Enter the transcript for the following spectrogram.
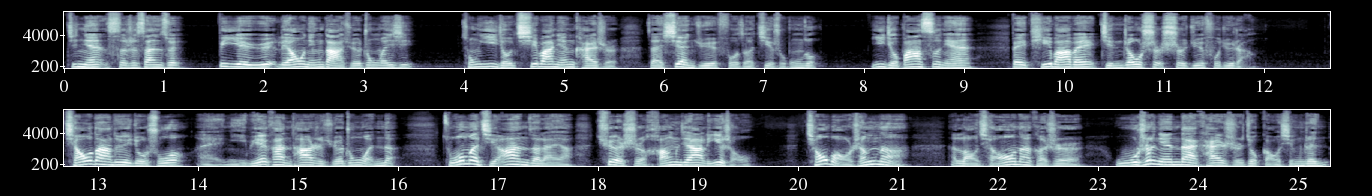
今年四十三岁，毕业于辽宁大学中文系，从一九七八年开始在县局负责技术工作，一九八四年被提拔为锦州市市局副局长。乔大队就说：“哎，你别看他是学中文的。”琢磨起案子来呀，却是行家里手。乔宝生呢，老乔那可是五十年代开始就搞刑侦，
